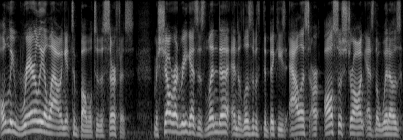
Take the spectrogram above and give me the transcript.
only rarely allowing it to bubble to the surface. Michelle Rodriguez's Linda and Elizabeth Debicki's Alice are also strong as the widows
